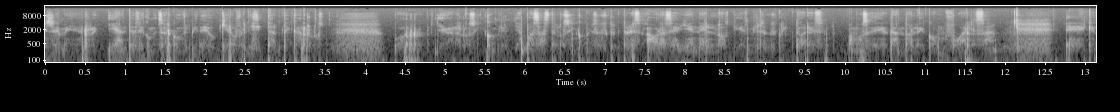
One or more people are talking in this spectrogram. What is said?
ASMR. Y antes de comenzar con el video, quiero felicitarte, Carlos, por llegar a los 5000. Ya pasaste los 5000 suscriptores, ahora se vienen los 10000 suscriptores. Vamos a ir dándole con fuerza. Eh, que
